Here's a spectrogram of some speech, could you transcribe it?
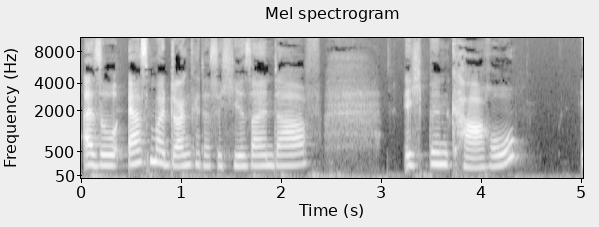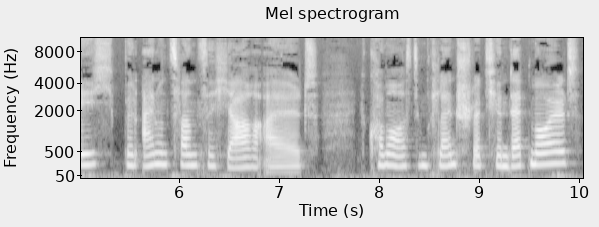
Also erstmal danke, dass ich hier sein darf. Ich bin Caro. Ich bin 21 Jahre alt. Ich komme aus dem kleinen Städtchen Detmold.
